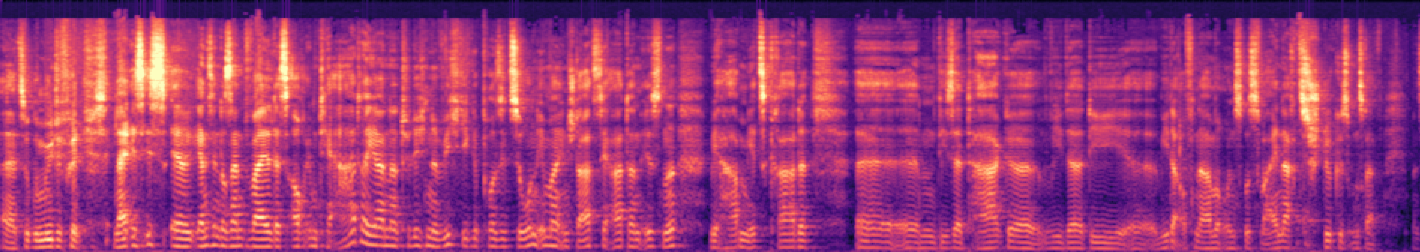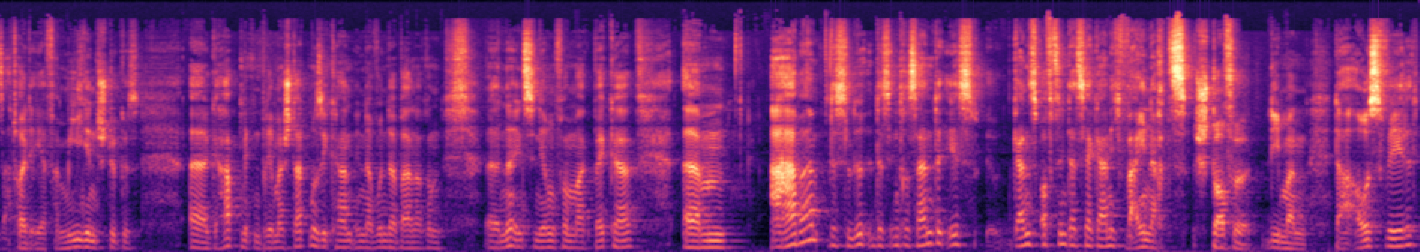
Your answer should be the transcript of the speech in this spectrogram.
äh, zu Gemüte führen. Nein, es ist äh, ganz interessant, weil das auch im Theater ja natürlich eine wichtige Position immer in Staatstheatern ist. Ne? Wir haben jetzt gerade äh, ähm, dieser Tage wieder die äh, Wiederaufnahme unseres Weihnachtsstückes, unserer, man sagt heute eher Familienstückes, äh, gehabt mit den Bremer Stadtmusikanten in der wunderbaren äh, ne, Inszenierung von Marc Becker. Ähm, aber das, das Interessante ist, ganz oft sind das ja gar nicht Weihnachtsstoffe, die man da auswählt.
